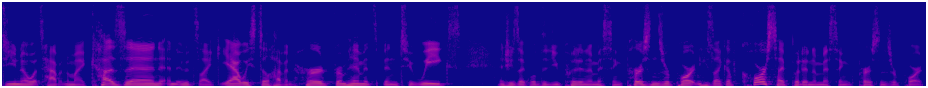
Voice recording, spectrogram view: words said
Do you know what's happened to my cousin? And Ood's like, Yeah, we still haven't heard from him. It's been two weeks. And she's like, Well, did you put in a missing persons report? And he's like, Of course I put in a missing persons report.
